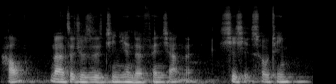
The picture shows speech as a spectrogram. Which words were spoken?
好，那这就是今天的分享了，谢谢收听。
